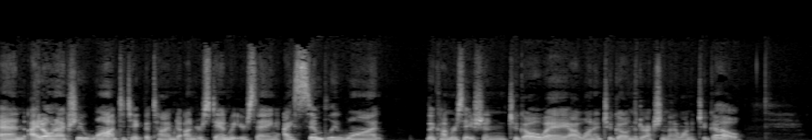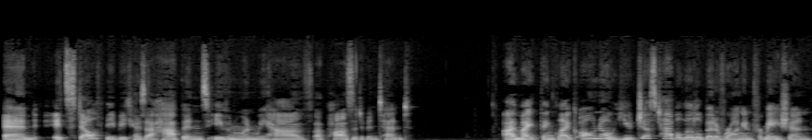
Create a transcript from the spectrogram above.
And I don't actually want to take the time to understand what you're saying. I simply want the conversation to go away. I want it to go in the direction that I want it to go. And it's stealthy because it happens even when we have a positive intent. I might think, like, oh no, you just have a little bit of wrong information.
